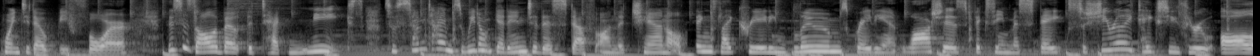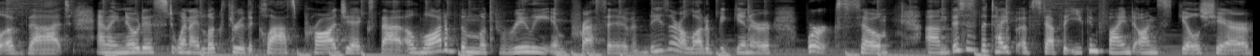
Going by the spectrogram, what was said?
pointed out before. This is all about the techniques. So sometimes we don't get into this stuff on the channel. Things like creating blooms, gradient washes, fixing mistakes. So she really takes you through all of that. And I noticed when I looked through the class projects that a lot of them looked really impressive. And these are a lot of beginner works. So um, this is the type of stuff that you can find on Skillshare.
